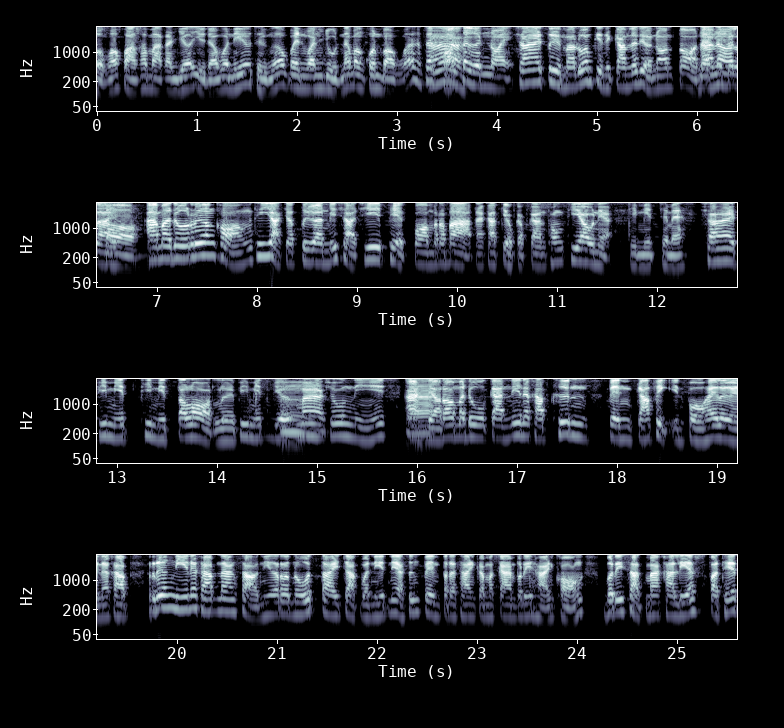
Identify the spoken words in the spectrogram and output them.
ส่งข้อความเข้ามากันเยอะอยู่นะ วันนี้ถึงก็เป็นวันหยุดนะบางคนบอกว่าจะขออ่าตื่นหน่อย ใช่ตื่นมาร่วมกิจกรรมแล้วเดี๋ยวนอนต่อได้เดี๋ไม่ยวนอนเป็นไรต่ออะมาดูเรื่องของที่อยากจะเตือนมิจฉาชีพเพจปลอมระบาดนะครับเกี่ยวกับการท่องเที่ยวเนี่ยที่มิดใช่ไหมใช่พี่มิตรพี่มิตรตลอดเลยพี่มิตรเยอะอืมมากช่วงนี้อะนะเดี๋ยวเรามาดูกันนี่นะครับขึ้นเป็นกราฟิก info ให้เลยนะครับเรื่องนี้นะครับนางสาวนิรนุชไตรจักรวณิชเนี่ยซึ่งเป็นประธานกรรมการบริหารของบริษัทมาคาเลียสประเทศ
